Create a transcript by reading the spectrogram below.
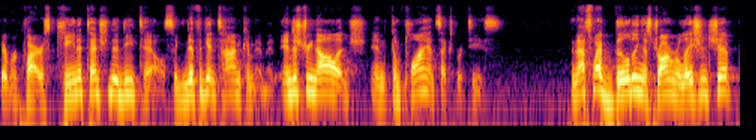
It requires keen attention to detail, significant time commitment, industry knowledge, and compliance expertise. And that's why building a strong relationship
